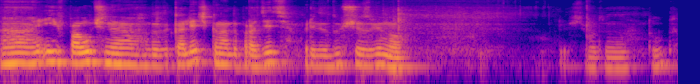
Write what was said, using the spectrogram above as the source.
А, и в полученное вот это колечко надо продеть предыдущее звено. То есть вот оно тут.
